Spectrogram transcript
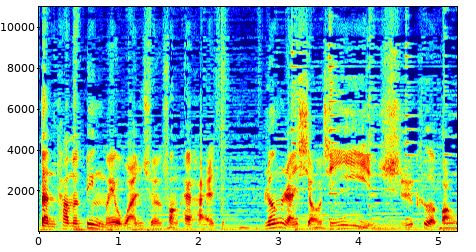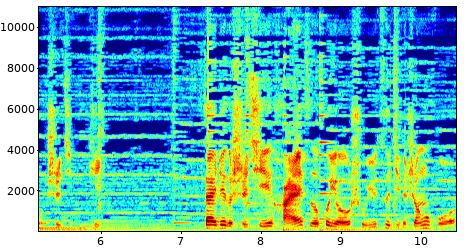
但他们并没有完全放开孩子，仍然小心翼翼，时刻保持警惕。在这个时期，孩子会有属于自己的生活，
